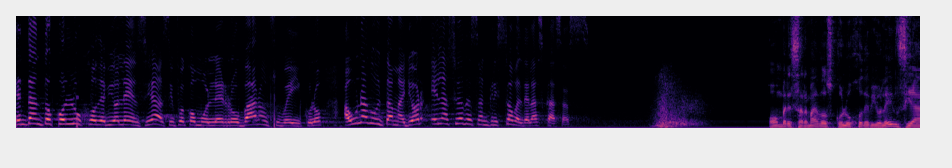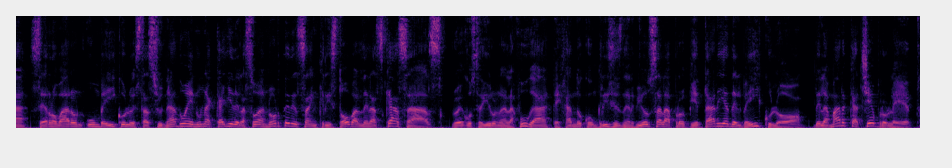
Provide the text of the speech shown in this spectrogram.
En tanto, con lujo de violencia, así fue como le robaron su vehículo a una adulta mayor en la ciudad de San Cristóbal de las Casas. Hombres armados con lujo de violencia se robaron un vehículo estacionado en una calle de la zona norte de San Cristóbal de las Casas. Luego se dieron a la fuga, dejando con crisis nerviosa a la propietaria del vehículo, de la marca Chevrolet.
